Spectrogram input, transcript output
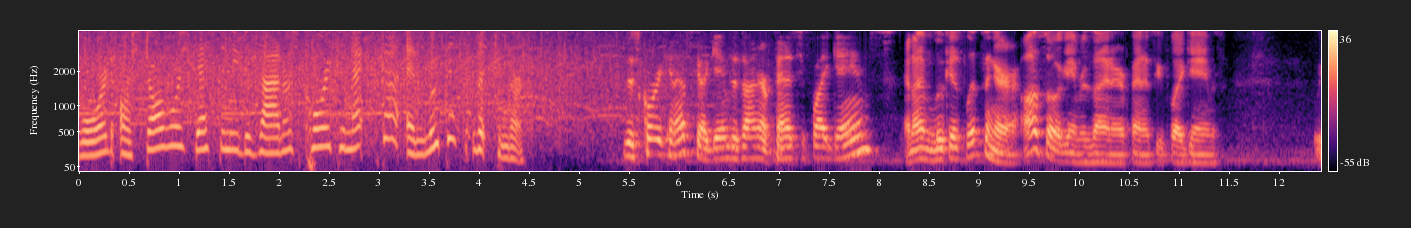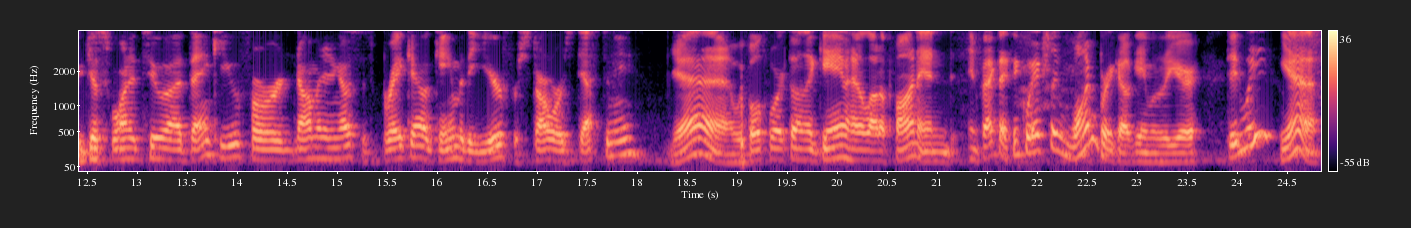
Award are Star Wars Destiny designers Corey Konieczka and Lucas Litzinger. This is Corey Konieczka, game designer of Fantasy Flight Games. And I'm Lucas Litzinger, also a game designer of Fantasy Flight Games. We just wanted to uh, thank you for nominating us as Breakout Game of the Year for Star Wars Destiny. Yeah, we both worked on the game, had a lot of fun, and in fact, I think we actually won Breakout Game of the Year. Did we? Yeah,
